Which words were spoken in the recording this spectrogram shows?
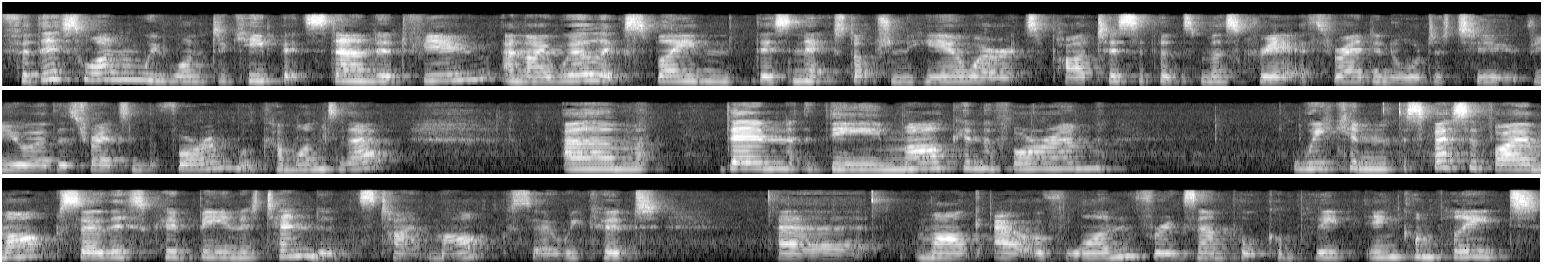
for this one we want to keep it standard view and I will explain this next option here where it's participants must create a thread in order to view other threads in the forum, we'll come on to that. Um, then the mark in the forum, we can specify a mark so this could be an attendance type mark so we could uh, mark out of one for example complete incomplete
